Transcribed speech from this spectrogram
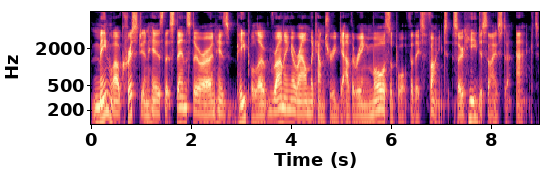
Meanwhile, Christian hears that Sten Sture and his people are running around the country gathering more support for this fight, so he decides to act.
